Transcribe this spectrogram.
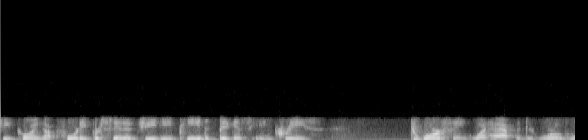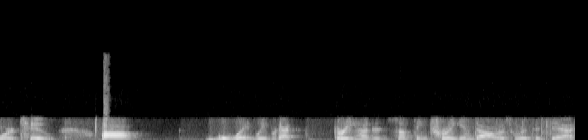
sheet going up 40% of GDP, the biggest increase, dwarfing what happened in World War II. Uh, we've got 300 something trillion dollars worth of debt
